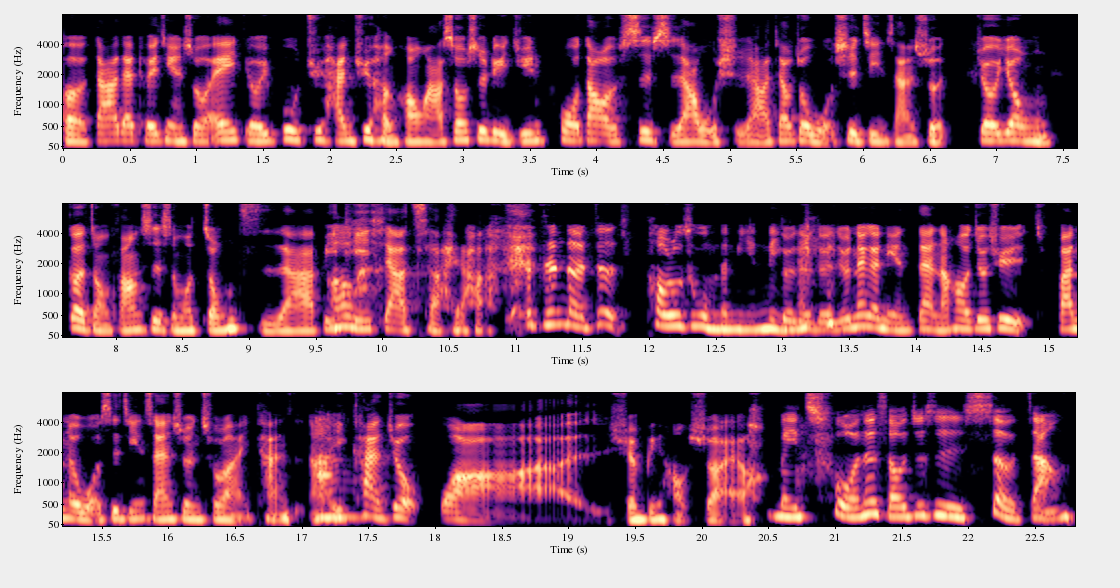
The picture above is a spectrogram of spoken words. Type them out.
呃，大家在推荐说，哎，有一部剧，韩剧很红啊，收视率已经破到四十啊、五十啊，叫做《我是金三顺》，就用各种方式，什么种子啊、BT 下载啊，真的就透露出我们的年龄。对对对，就那个年代，然后就去翻了《我是金三顺》出来看，然后一看就哇，玄彬好帅哦！没错，那时候就是社长，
